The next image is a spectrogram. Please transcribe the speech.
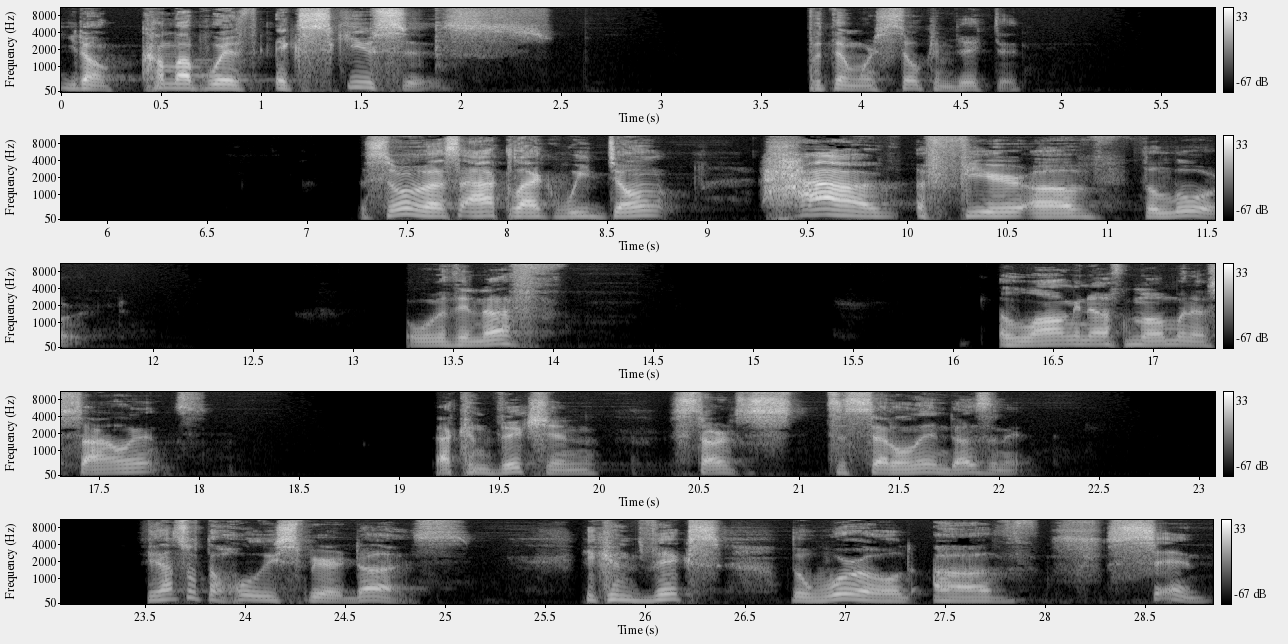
you know, come up with excuses, but then we're still convicted. Some of us act like we don't have a fear of the Lord with enough, a long enough moment of silence, that conviction starts to settle in, doesn't it? See, that's what the Holy Spirit does. He convicts the world of sin.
